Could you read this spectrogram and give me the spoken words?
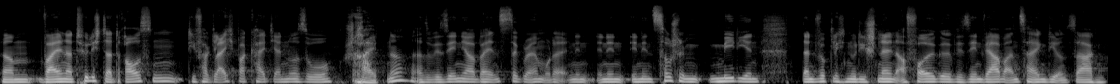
ähm, weil natürlich da draußen die Vergleichbarkeit ja nur so schreit. Ne? Also wir sehen ja bei Instagram oder in den, in, den, in den Social Medien dann wirklich nur die schnellen Erfolge. Wir sehen Werbeanzeigen, die uns sagen,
